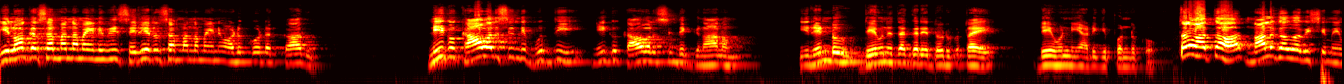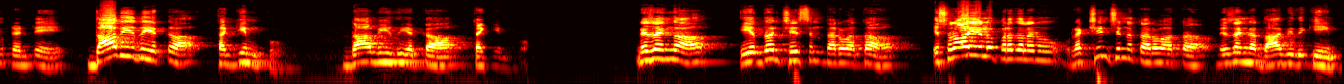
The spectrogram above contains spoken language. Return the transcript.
ఈ లోక సంబంధమైనవి శరీర సంబంధమైనవి అడుక్కోవడం కాదు. నీకు కావలసింది బుద్ధి నీకు కావలసింది జ్ఞానం. ఈ రెండు దేవుని దగ్గరే దొరుకుతాయి. దేవుణ్ణి అడిగి పొందుకో. తర్వాత నాలుగవ విషయం ఏమిటంటే దావీదు యొక్క తగ్గింపు. దావీదు యొక్క తగ్గింపు. నిజంగా ఈ యుద్ధం చేసిన తర్వాత ఇస్రాయేలు ప్రజలను రక్షించిన తర్వాత నిజంగా దావీదికి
